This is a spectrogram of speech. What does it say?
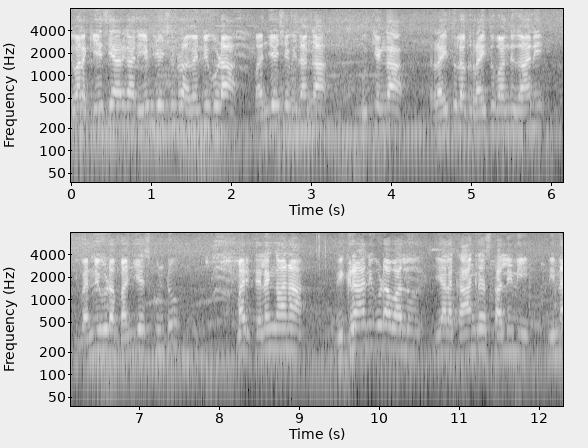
ఇవాళ కేసీఆర్ గారు ఏం చేసినారో అవన్నీ కూడా బంద్ చేసే విధంగా ముఖ్యంగా రైతులకు రైతు బంధు కానీ ఇవన్నీ కూడా బంద్ చేసుకుంటూ మరి తెలంగాణ విగ్రహాన్ని కూడా వాళ్ళు ఇవాళ కాంగ్రెస్ తల్లిని నిన్న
